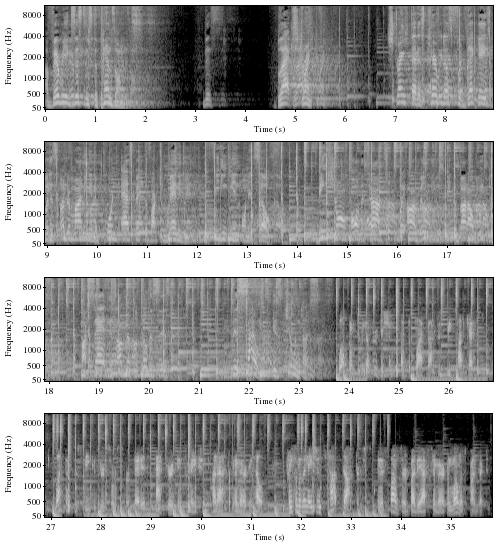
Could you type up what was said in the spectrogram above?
Our very existence depends on this. This black strength. Strength that has carried us for decades, but is undermining an important aspect of our humanity and feeding in on itself. Being strong all the time took away our ability to speak about our weaknesses, our sadness, our mental illnesses. This silence is killing us. Welcome to another edition of the Black Doctors Speak podcast. Black Doctor Is your source for vetted, accurate information on African American health from some of the nation's top doctors and is sponsored by the African American Wellness Project.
